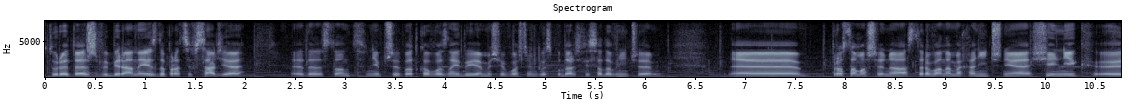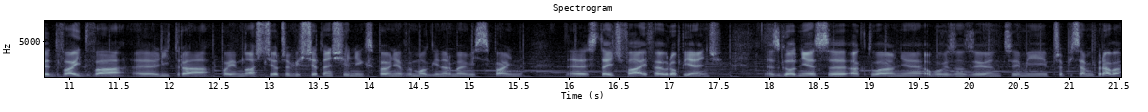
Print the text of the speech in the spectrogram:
który też wybierany jest do pracy w sadzie, stąd nieprzypadkowo znajdujemy się właśnie w gospodarstwie sadowniczym. E, prosta maszyna, sterowana mechanicznie, silnik e, 2,2 litra pojemności. Oczywiście ten silnik spełnia wymogi normy emisji spalin e, Stage 5 Euro 5 e, zgodnie z aktualnie obowiązującymi przepisami prawa.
